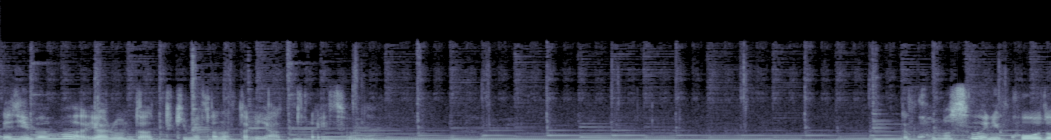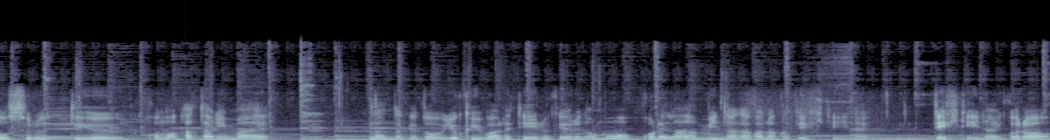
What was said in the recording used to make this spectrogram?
で自分はやるんだって決めたんだったらやったらいいですよね。でこのすぐに行動するっていうこの当たり前なんだけどよく言われているけれどもこれがみんななかなかできていない。できていないから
